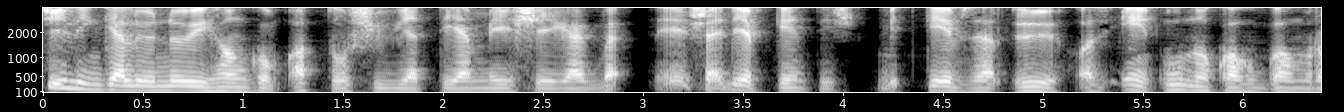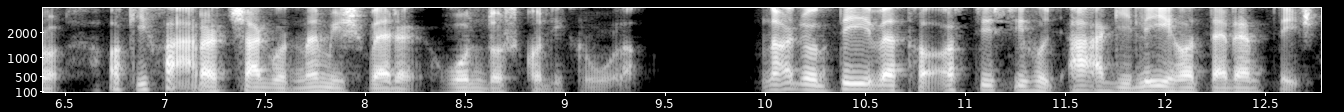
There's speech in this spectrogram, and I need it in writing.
Csilingelő női hangom attól süllyedt ilyen mélységekbe, és egyébként is, mit képzel ő az én unokahugamról, aki fáradtságot nem is vere, gondoskodik róla. Nagyon téved, ha azt hiszi, hogy Ági léha teremtés.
